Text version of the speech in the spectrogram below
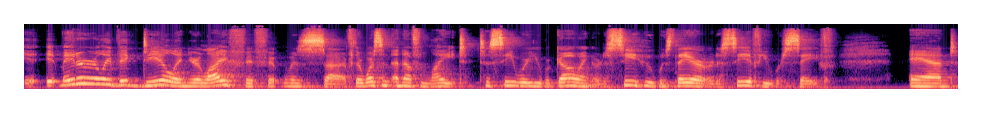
it, it, made a really big deal in your life if it was uh, if there wasn't enough light to see where you were going or to see who was there or to see if you were safe. And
